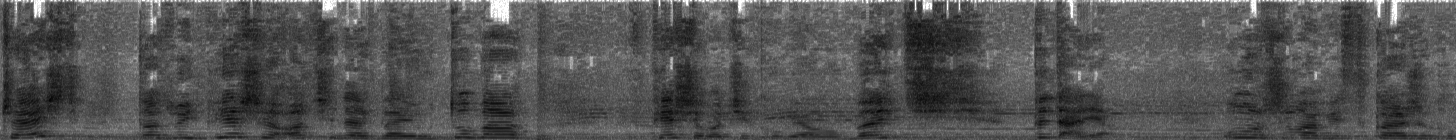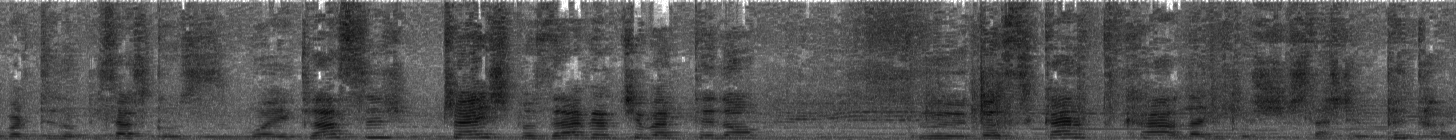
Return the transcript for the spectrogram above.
Cześć, to jest mój pierwszy odcinek dla YouTube'a. W pierwszym odcinku miało być pytanie. Ułożyłam je z koleżanką Martyną Pisarską z mojej klasy. Cześć, pozdrawiam Cię Martyno. Yy, To jest kartka, na nich jest 16 pytań.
